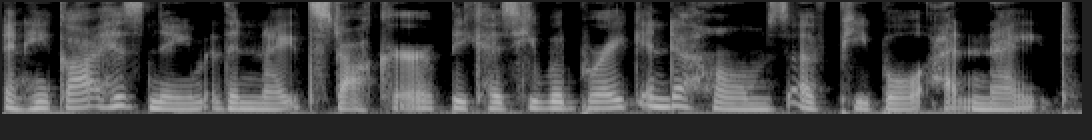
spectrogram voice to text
and he got his name the Night Stalker because he would break into homes of people at night.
